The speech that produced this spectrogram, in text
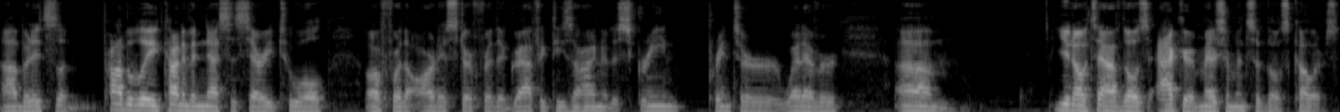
uh, but it's uh, probably kind of a necessary tool or uh, for the artist or for the graphic design or the screen printer or whatever, um, you know, to have those accurate measurements of those colors.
